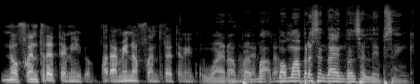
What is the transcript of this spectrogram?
no fue entretenido. Para mí no fue entretenido. Bueno, Vamos a pues entonces. vamos a presentar entonces el lip sync.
